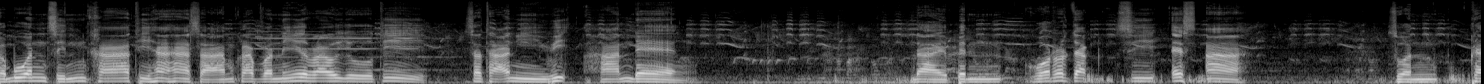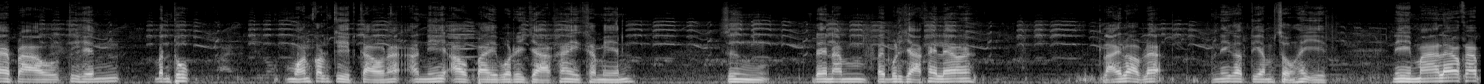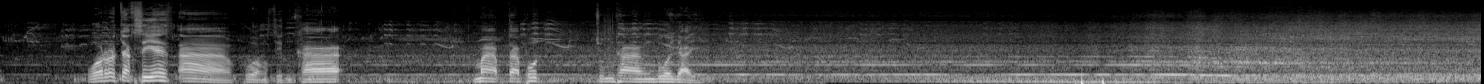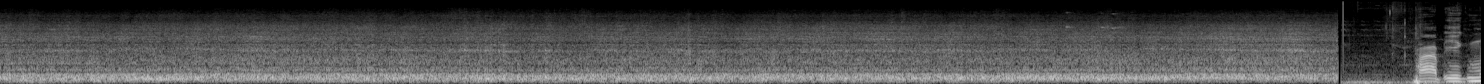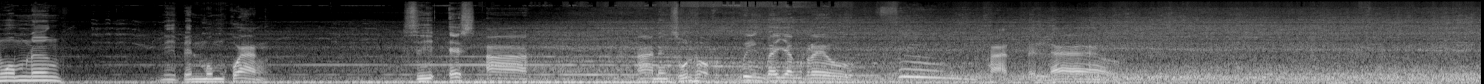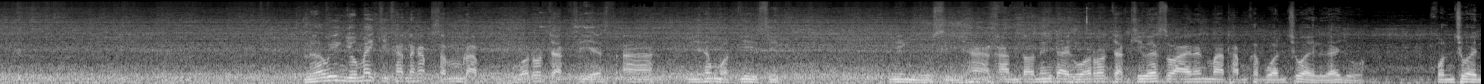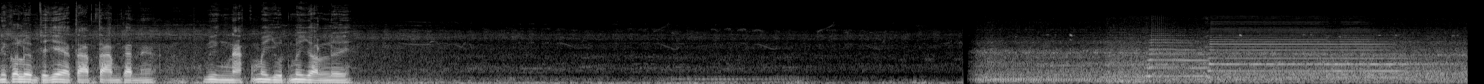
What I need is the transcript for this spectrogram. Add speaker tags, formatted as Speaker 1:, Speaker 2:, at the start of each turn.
Speaker 1: ขบวนสินค้าที่ 553 ครับ วันนี้เราอยู่ที่สถานีวิหารแดง ได้เป็นหัวรถจักร CSR ส่วนแค่เปล่าที่เห็นบรรทุกหมอนคอนกรีตเก่านะ อันนี้เอาไปบริจาคให้เขมรซึ่งได้นำไปบริจาคให้แล้วนะ หลายรอบแล้ว อันนี้ก็เตรียมส่งให้อีก นี่มาแล้วครับ หัวรถจักร CSR พ่วงสินค้า มาบตาพุทธชุมทางบัวใหญ่ ภาพอีกมุมหนึ่ง นี่เป็นมุมกว้าง CSR 5106 วิ่งไปอยังเร็ว ผ่านไปแล้ว เหลือวิ่งอยู่ไม่กี่คันนะครับสำหรับหัวรถจาก CSR มีทั้งหมด 20 วิ่งอยู่ 4-5 คัน ตอนนี้ได้หัวรถจาก QSY นั้นมาทำขบวนช่วยเหลืออยู่ คนช่วยนี่ก็เริ่มจะแย่ตามๆกันนะ วิ่งหนักไม่หยุดไม่หย่อนเลย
